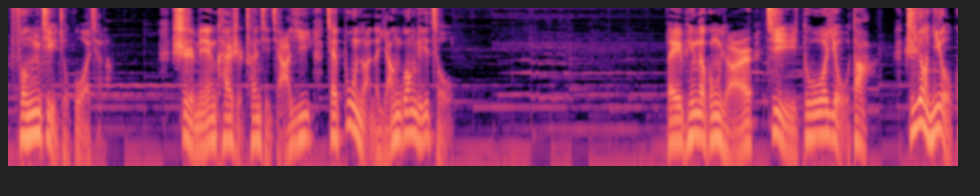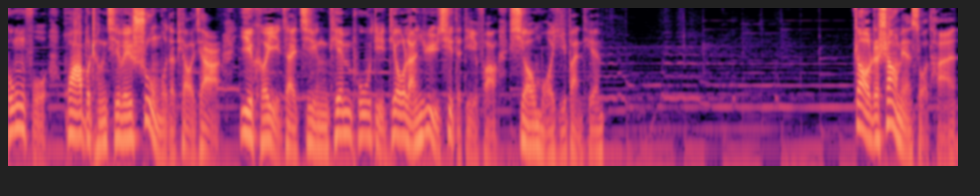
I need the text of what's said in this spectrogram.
风季就过去了，市民开始穿起夹衣，在不暖的阳光里走。北平的公园既多又大。只要你有功夫，花不成其为数目的票价，亦可以在景天铺地、雕栏玉砌的地方消磨一半天。照着上面所谈，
